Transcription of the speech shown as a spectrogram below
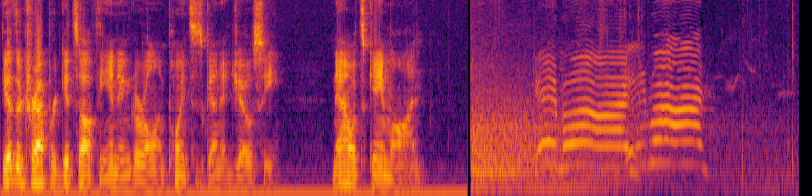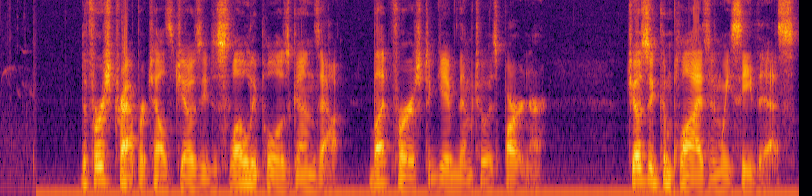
The other trapper gets off the Indian girl and points his gun at Josey. Now it's game on. Game on! Game on! The first trapper tells Josey to slowly pull his guns out, but first to give them to his partner. Josey complies, and we see this.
